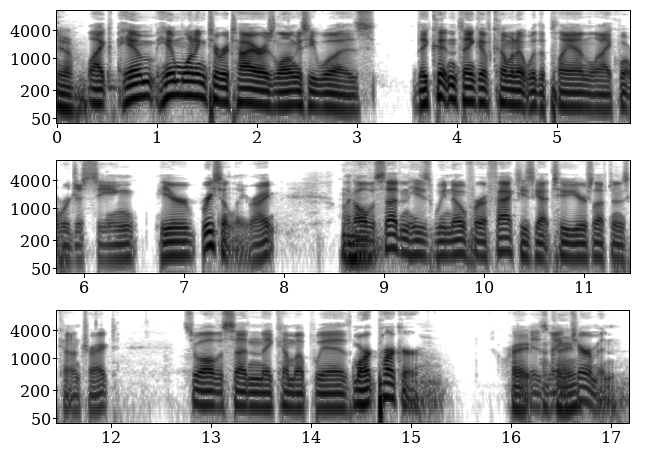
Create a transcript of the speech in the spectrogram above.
Yeah, like him him wanting to retire as long as he was, they couldn't think of coming up with a plan like what we're just seeing here recently, right? Like all of Mhm. a sudden, he's we know for a fact he's got two years left in his contract. So all of a sudden, they come up with Mark Parker right. is okay. named chairman.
